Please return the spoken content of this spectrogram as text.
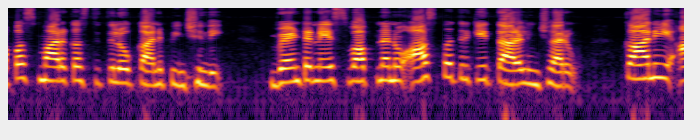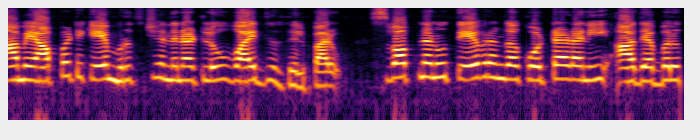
అపస్మారక స్థితిలో కనిపించింది. వెంటనే స్వప్నను ఆస్పత్రికి తరలించారు. కానీ ఆమె అప్పటికే మృతి చెందినట్లు వైద్యులు తెలిపారు. స్వప్నను తీవ్రంగా కొట్టాడని ఆ దెబ్బలు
